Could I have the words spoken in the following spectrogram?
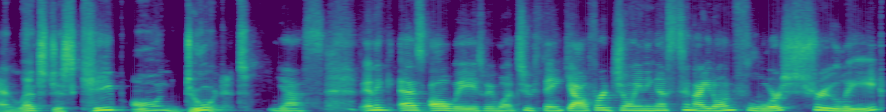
and let's just keep on doing it. Yes. And as always, we want to thank y'all for joining us tonight on Fleurs Truly.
